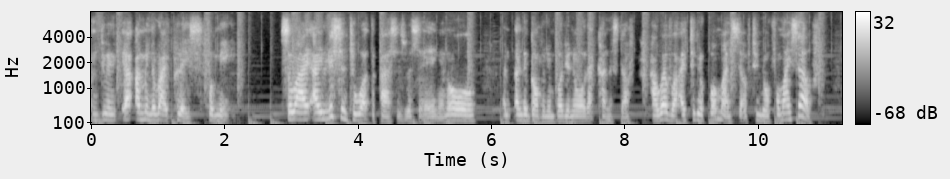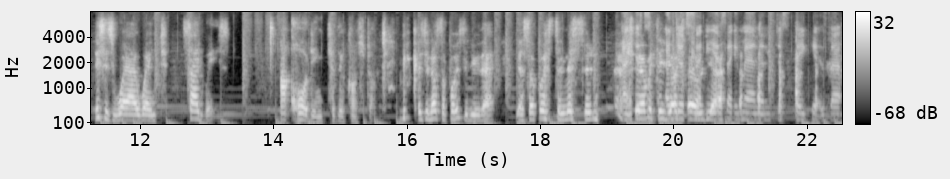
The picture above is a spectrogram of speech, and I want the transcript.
I'm doing I'm in the right place for me. So I, I listened to what the pastors were saying and all and, and the governing body and all that kind of stuff. However, I took it upon myself to know for myself. This is where I went sideways according to the construct because you're not supposed to do that. You're supposed to listen and to just, everything you're just told. Yeah. yes, amen, and just take it as that.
